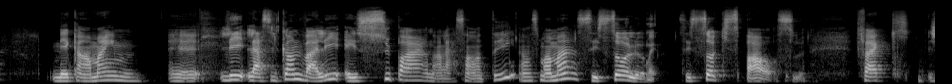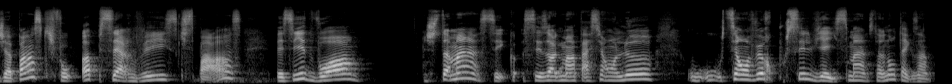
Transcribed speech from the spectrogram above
mais quand même, euh, les, la Silicon Valley est super dans la santé en ce moment. C'est ça, là. C'est ça qui se passe. là. Fait que je pense qu'il faut observer ce qui se passe, essayer de voir justement ces, ces augmentations-là, ou, ou si on veut repousser le vieillissement. C'est un autre exemple.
